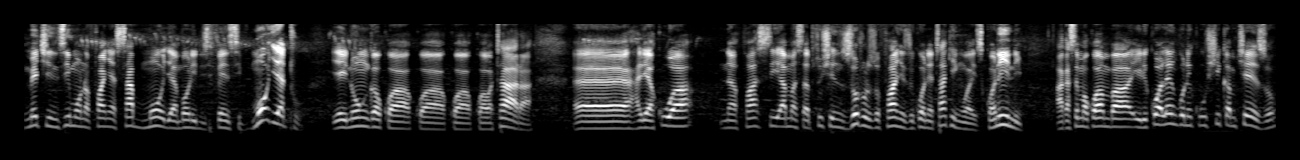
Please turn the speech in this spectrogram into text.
mechi nzima unafanya sub moja ambayo ni defensive moja tu ya Inonga kwa, kwa, kwa, kwa Watara eh, hali ya kuwa nafasi ama substitution zote ulizofanya zilikuwa ni attacking wise. Kwa nini? Akasema kwamba ilikuwa lengo ni kushika mchezo,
